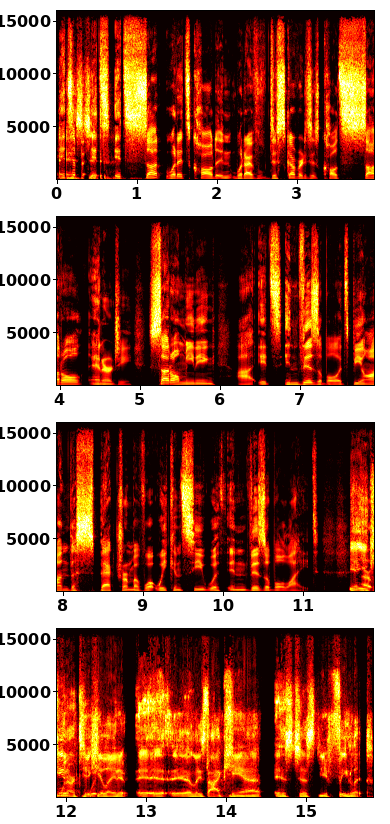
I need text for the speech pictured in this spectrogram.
it's it's a, it's it's what it's called in what I've discovered is it's called subtle energy. Subtle meaning uh, it's invisible. It's beyond the spectrum of what we can see with invisible light. Yeah, you can't with, articulate with, it, it, At least I can't. It's just you feel it.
